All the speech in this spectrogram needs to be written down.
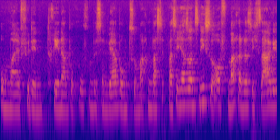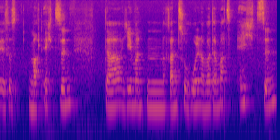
um mal für den Trainerberuf ein bisschen Werbung zu machen, was, was ich ja sonst nicht so oft mache, dass ich sage, ist es macht echt Sinn, da jemanden ranzuholen, aber da macht es echt Sinn,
